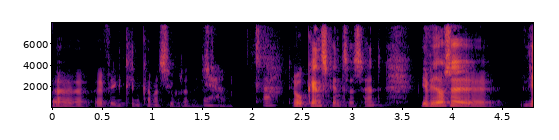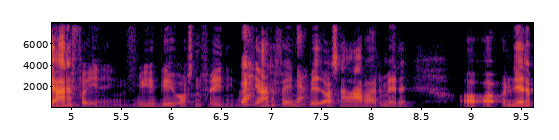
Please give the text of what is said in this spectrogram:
øh, vinkling, kan man sige på den historie. Ja. Ja. Det var ganske interessant. Jeg ved også, at Hjerteforeningen, vi, vi er jo også en forening, ja. og Hjerteforeningen ja. ved også har arbejdet med det. Og, og, og netop,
